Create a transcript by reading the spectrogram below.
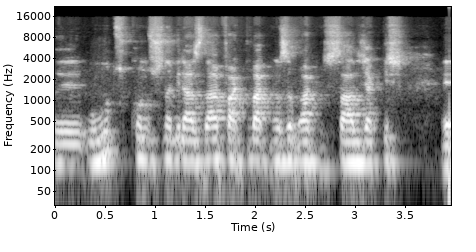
e, umut konusuna biraz daha farklı bakmanızı sağlayacak bir e,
